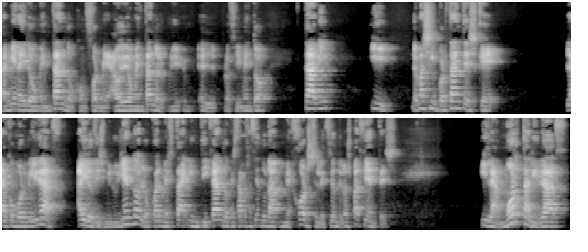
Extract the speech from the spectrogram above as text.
también ha ido aumentando conforme ha ido aumentando el, el procedimiento TAVI y lo más importante es que la comorbilidad ha ido disminuyendo, lo cual me está indicando que estamos haciendo una mejor selección de los pacientes. Y la mortalidad,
